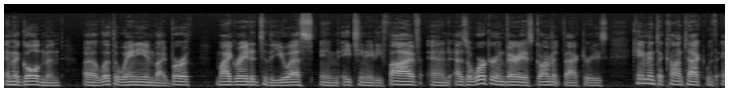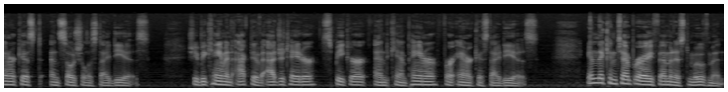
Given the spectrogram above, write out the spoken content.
Emma Goldman, a Lithuanian by birth, migrated to the U.S. in 1885 and, as a worker in various garment factories, came into contact with anarchist and socialist ideas. She became an active agitator, speaker, and campaigner for anarchist ideas. In the contemporary feminist movement,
